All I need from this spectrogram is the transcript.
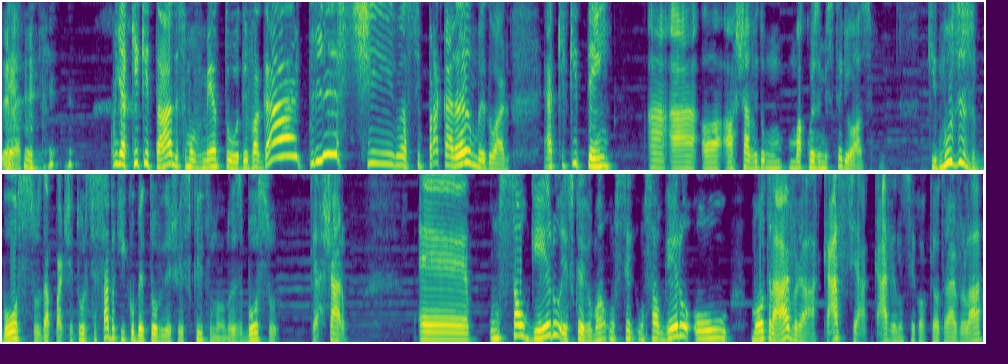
É. E aqui que tá, nesse movimento devagar, triste, assim, pra caramba, Eduardo. É aqui que tem a, a, a chave de uma coisa misteriosa. Que nos esboços da partitura, você sabe o que o Beethoven deixou escrito no, no esboço que acharam? É um salgueiro, escreveu uma, um, um, salgueiro ou uma outra árvore, a cássia, a cávea, não sei qual é outra árvore lá,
